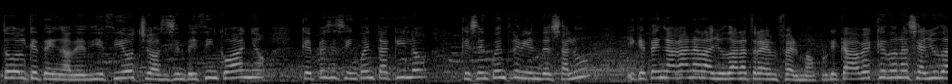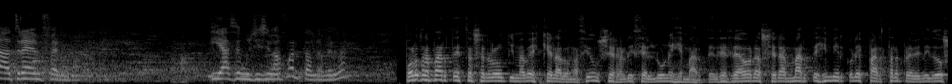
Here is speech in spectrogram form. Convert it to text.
Todo el que tenga de 18 a 65 años, que pese 50 kilos, que se encuentre bien de salud y que tenga ganas de ayudar a tres enfermos, porque cada vez que dona se ayuda a tres enfermos. Y hace muchísima falta, la verdad. Por otra parte, esta será la última vez que la donación se realice el lunes y martes. Desde ahora serán martes y miércoles para estar prevenidos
